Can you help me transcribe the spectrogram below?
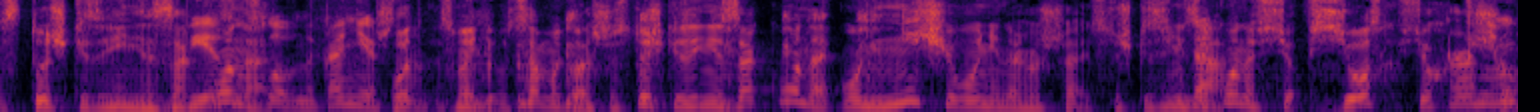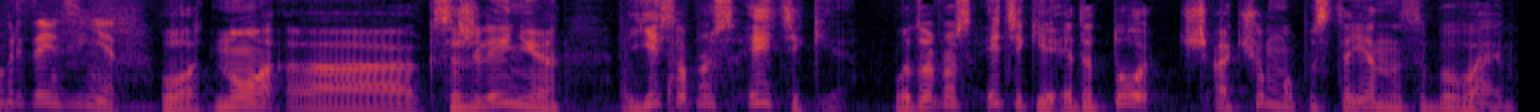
С точки зрения закона... Безусловно, конечно. Вот смотрите, вот самое главное, что с точки зрения закона он ничего не нарушает. С точки зрения Да. закона все, все, все К хорошо. нему претензий нет. Вот, но, а, к сожалению, есть вопрос этики. Вот вопрос этики — это то, о чем мы постоянно забываем.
